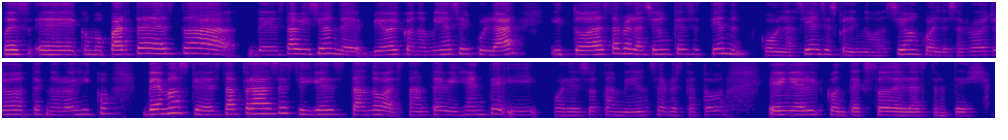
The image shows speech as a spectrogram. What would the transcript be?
pues eh, como parte de esta, de esta visión de bioeconomía circular y toda esta relación que se tiene con las ciencias, con la innovación, con el desarrollo tecnológico, vemos que esta frase sigue estando bastante vigente y por eso también se rescató en el contexto de la estrategia.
